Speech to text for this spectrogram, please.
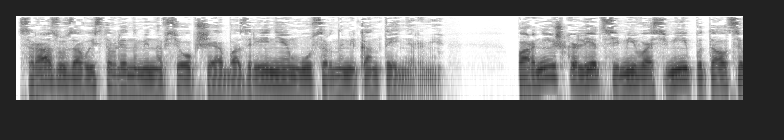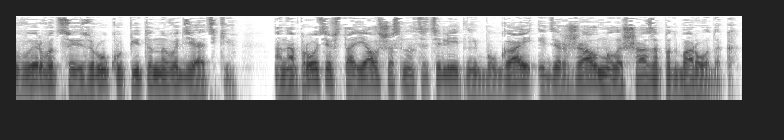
сразу за выставленными на всеобщее обозрение мусорными контейнерами. Парнишка лет семи-восьми пытался вырваться из рук упитанного дядьки, а напротив стоял шестнадцатилетний бугай и держал малыша за подбородок.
